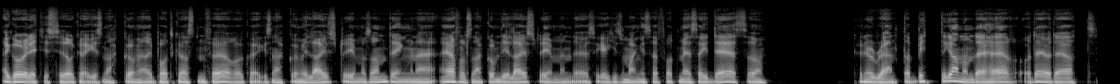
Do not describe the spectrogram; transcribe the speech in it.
Jeg går jo litt i surr hva jeg snakker om her i podkasten før, og hva jeg snakker om i livestream og sånne ting, men jeg har iallfall snakket om det i livestream, men det er jo sikkert ikke så mange som har fått med seg det, så kan jo rante bitte grann om det her, og det er jo det at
